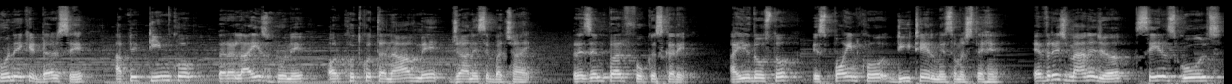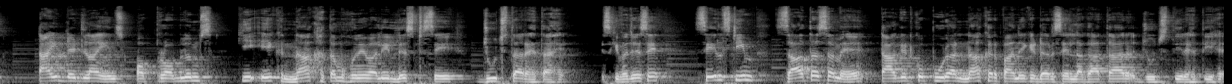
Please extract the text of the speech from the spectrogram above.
होने के डर से अपनी टीम को पैरालाइज होने और खुद को तनाव में जाने से बचाएँ। प्रेजेंट पर फोकस करें। आइए दोस्तों, इस पॉइंट को डिटेल में समझते हैं। Average manager sales goals tight deadlines और प्रॉब्लम्स की एक ना खत्म होने वाली लिस्ट से जूझता रहता है। इसकी वजह से सेल्स टीम ज़्यादातर समय टारगेट को पूरा ना कर पाने के डर से लगातार जूझती रहती है।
